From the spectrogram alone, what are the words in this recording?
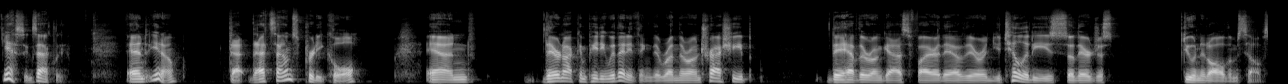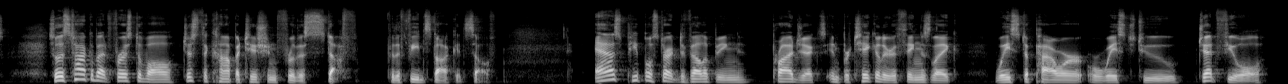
Yes, exactly. And, you know, that, that sounds pretty cool. And they're not competing with anything. They run their own trash heap. They have their own gasifier. They have their own utilities. So they're just doing it all themselves. So let's talk about, first of all, just the competition for the stuff, for the feedstock itself. As people start developing projects, in particular things like waste to power or waste to jet fuel,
